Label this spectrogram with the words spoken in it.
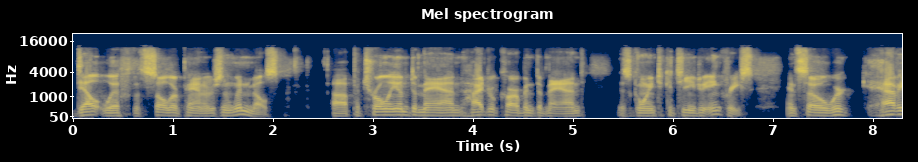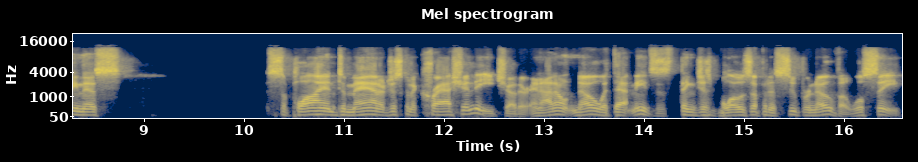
dealt with with solar panels and windmills. Uh, petroleum demand, hydrocarbon demand is going to continue to increase. And so we're having this supply and demand are just going to crash into each other. And I don't know what that means. This thing just blows up in a supernova. We'll see.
